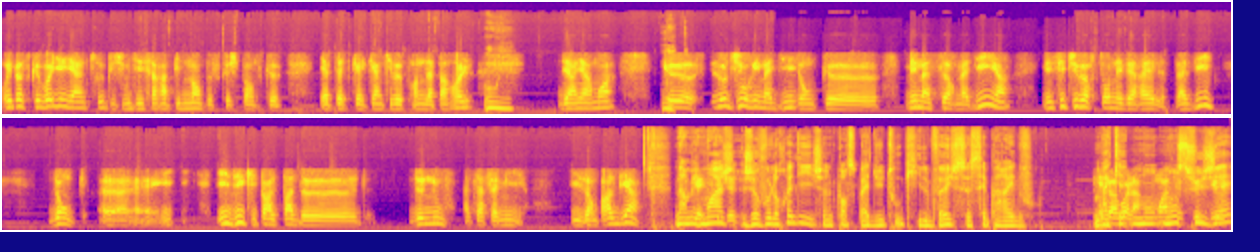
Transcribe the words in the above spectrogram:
Oui. parce que vous voyez, il y a un truc, je vous dis ça rapidement parce que je pense qu'il y a peut-être quelqu'un qui veut prendre la parole derrière moi. Que l'autre jour, il m'a dit, donc, euh, mais ma sœur m'a dit, hein, mais si tu veux retourner vers elle, vas-y. Donc, euh, il, dit qu'il parle pas de, de nous, à sa famille. Ils en parlent bien. Non, mais moi, je, vous le redis, je ne pense pas du tout qu'il veuille se séparer de vous. Eh ben mon, sujet,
